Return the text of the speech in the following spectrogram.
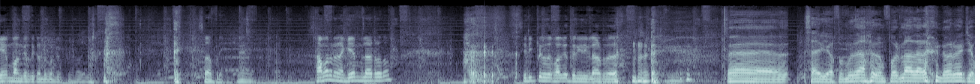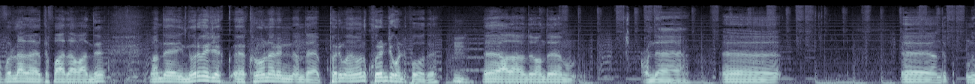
கேம் வாங்குறதுக்கு கண்டு கொண்டு ஸோ அப்படி. சமர் நான் கேம் விளையாடுறதும்? சிரிக்கிறத பார்க்க தெரியுது விளையாடுறது. அஹ், சரி அப்போ முதல் பொருளாதார நோர்வேஜ் பொருளாதாரத்தை பார்த்தா வந்து வந்து நோர்வேஜ் குரோனரின் அந்த பெருமை வந்து குறைஞ்சு கொண்டு போகுது. அதாவது வந்து அந்த அந்த அந்த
